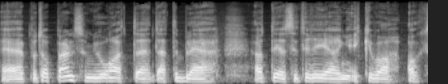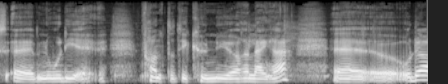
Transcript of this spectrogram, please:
på toppen som gjorde at dette ble at det å sitte i regjering ikke var eh, noe de fant at de kunne gjøre lenger. Eh, og da,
